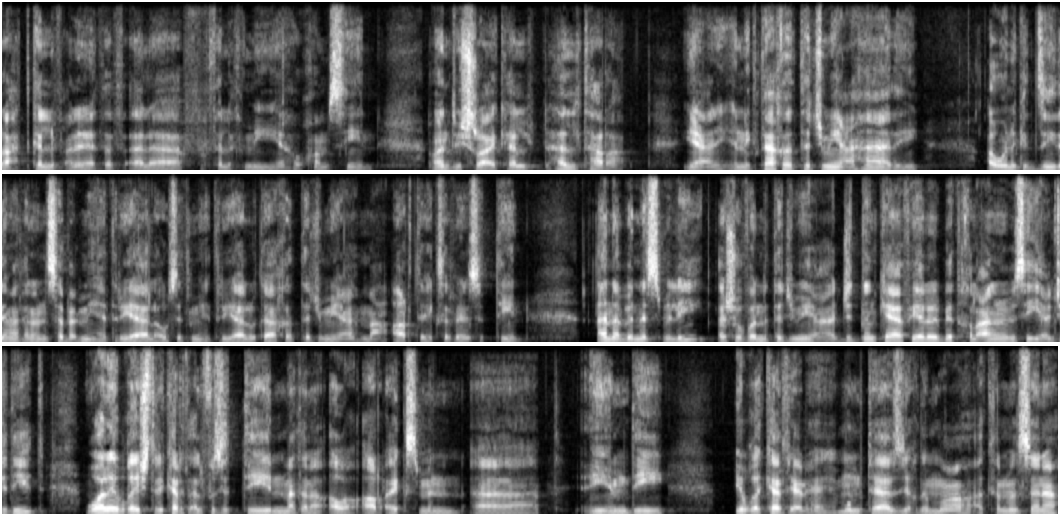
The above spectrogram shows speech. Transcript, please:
راح تكلف علينا 3350 وانت إيش رايك هل هل ترى يعني انك تاخذ التجميعه هذه أو إنك تزيدها مثلا 700 ريال أو 600 ريال وتأخذ تجميعه مع RTX 2060 أنا بالنسبة لي أشوف إن التجميع جدا كافيه للي بيدخل عالم ال PC جديد ولا يبغى يشتري كرت 1060 مثلا أو RX من AMD. يبغى كرت يعني ممتاز يخدم معه أكثر من سنة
